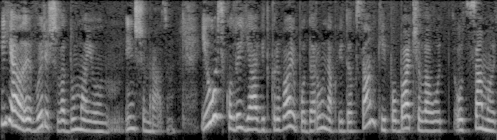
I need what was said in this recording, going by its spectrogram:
І я вирішила, думаю, іншим разом. І ось, коли я відкриваю подарунок від Оксанки і побачила от, от саме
